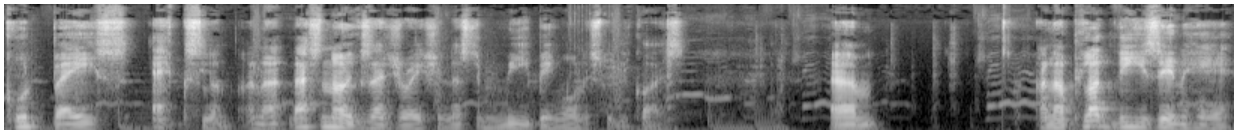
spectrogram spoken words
good bass, excellent. And that, that's no exaggeration. That's me being honest with you guys. Um, and I plug these in here.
